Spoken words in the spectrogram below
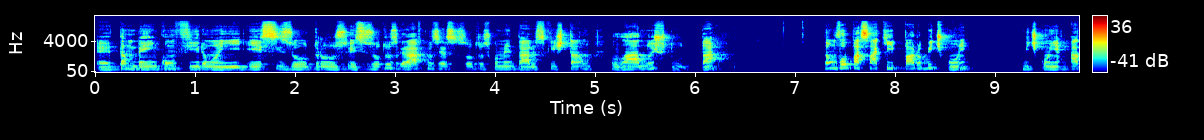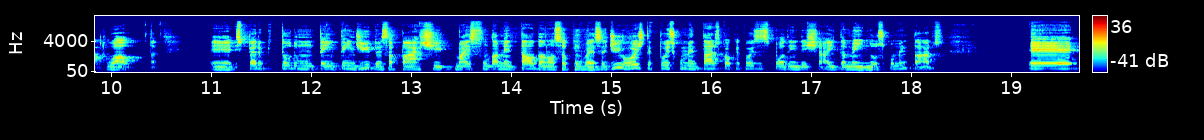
é, também confiram aí esses outros, esses outros gráficos e esses outros comentários que estão lá no estudo, tá? Então vou passar aqui para o Bitcoin, Bitcoin atual, tá? É, espero que todo mundo tenha entendido essa parte mais fundamental da nossa conversa de hoje. Depois, comentários, qualquer coisa, vocês podem deixar aí também nos comentários. É,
